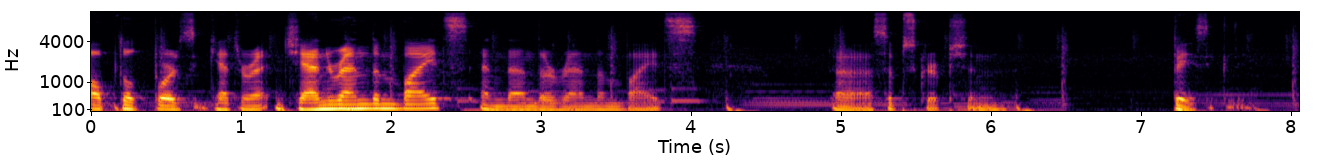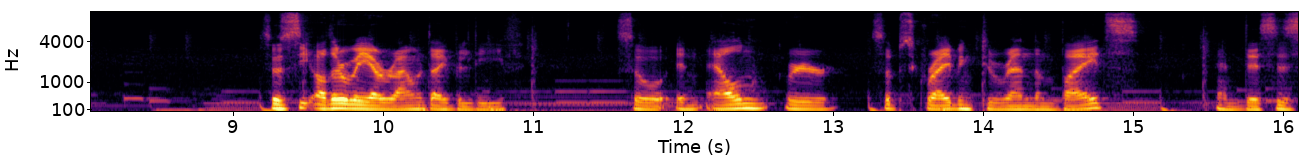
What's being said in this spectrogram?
app.ports get ra gen random bytes and then the random bytes uh, subscription, basically. So it's the other way around, I believe. So in Elm, we're subscribing to random bytes, and this is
